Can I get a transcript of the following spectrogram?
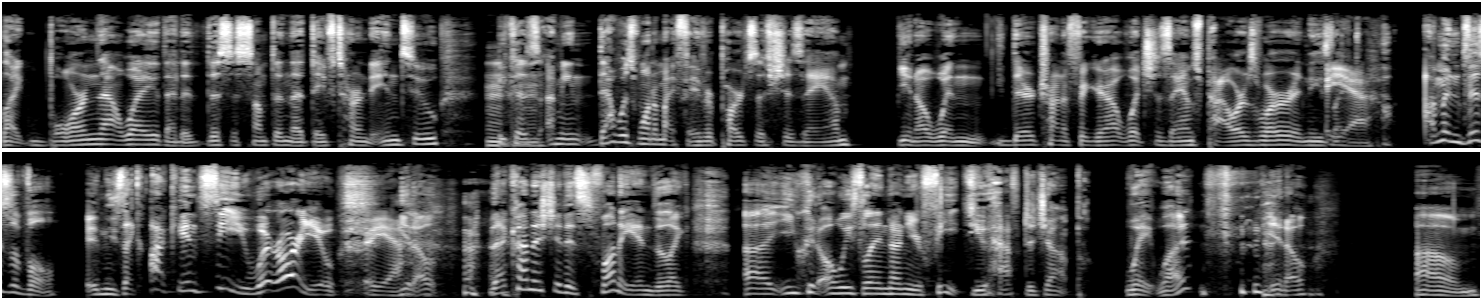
like born that way that it, this is something that they've turned into because Mhm. i mean that was one of my favorite parts of shazam you know when they're trying to figure out what shazam's powers were and he's like yeah. i'm invisible and he's like i can't see you where are you Yeah. you know that kind of shit is funny and they're like uh you could always land on your feet you have to jump wait what you know um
